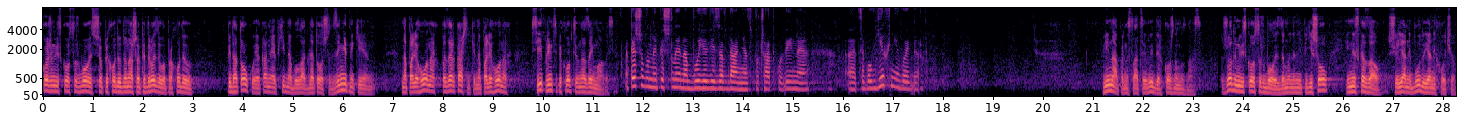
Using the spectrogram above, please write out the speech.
кожен військовослужбовець, що приходив до нашого підрозділу, проходив підготовку, яка необхідна була для того, щоб зенітники на полігонах, ПЗРКшники на полігонах. Всі, в принципі, хлопці в нас займалися. А те, що вони пішли на бойові завдання з початку війни, е, це був їхній вибір. Війна принесла цей вибір кожному з нас. Жоден військовослужбовець до мене не підійшов і не сказав, що я не буду, я не хочу.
